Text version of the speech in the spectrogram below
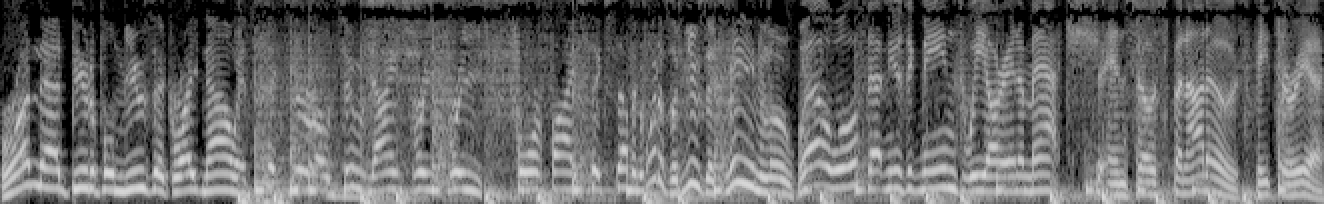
Run that beautiful music right now at 602-933-4567. What does the music mean, Lou? Well, Wolf, that music means we are in a match, and so Spinato's Pizzeria,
